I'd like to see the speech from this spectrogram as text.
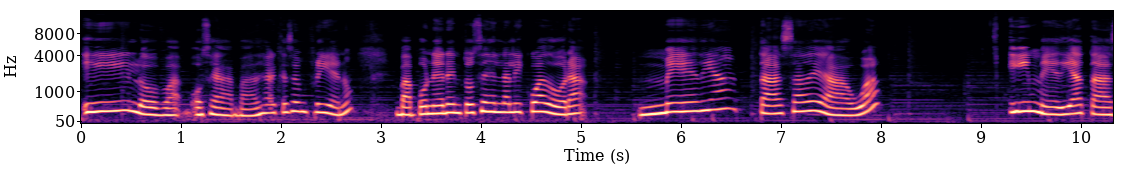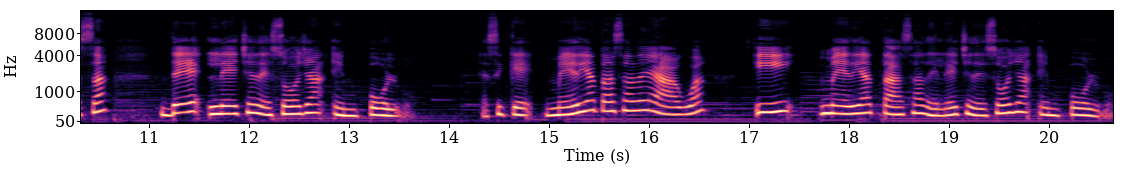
y lo va, o sea, va a dejar que se enfríe, ¿no? Va a poner entonces en la licuadora media taza de agua y media taza de leche de soya en polvo. Así que media taza de agua y media taza de leche de soya en polvo.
